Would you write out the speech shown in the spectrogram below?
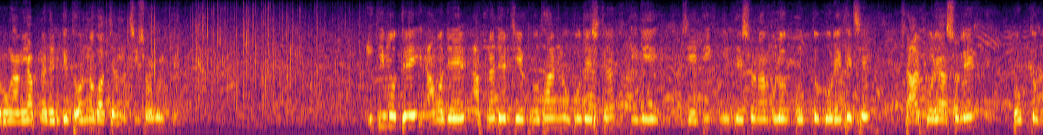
এবং আমি আপনাদেরকে ধন্যবাদ জানাচ্ছি সকলকে। ইতিমধ্যেই আমাদের, আপনাদের যে প্রধান উপদেষ্টা, তিনি যে দিক নির্দেশনামূলক বক্তব্য রেখেছে। তারপরে আসলে বক্তব্য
